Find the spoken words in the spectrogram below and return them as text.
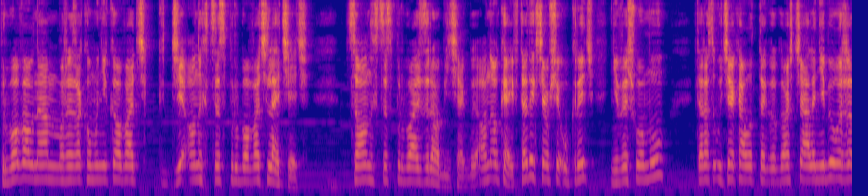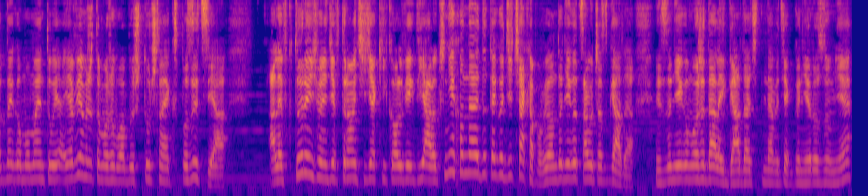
próbował nam może zakomunikować, gdzie on chce spróbować lecieć. Co on chce spróbować zrobić, jakby. On, okej, okay, wtedy chciał się ukryć, nie wyszło mu, teraz uciekał od tego gościa, ale nie było żadnego momentu. Ja, ja wiem, że to może byłaby sztuczna ekspozycja, ale w którymś będzie wtrącić jakikolwiek dialog, czy niech on nawet do tego dzieciaka powie, on do niego cały czas gada, więc do niego może dalej gadać, nawet jak go nie rozumie,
